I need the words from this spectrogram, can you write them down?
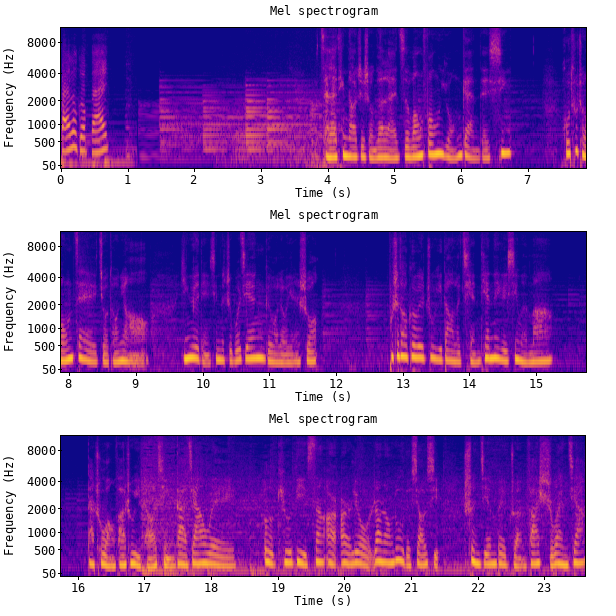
拜了个拜。再来听到这首歌，来自汪峰《勇敢的心》。糊涂虫在九头鸟音乐点心的直播间给我留言说：“不知道各位注意到了前天那个新闻吗？大厨网发出一条请大家为鄂 QD 三二二六让让路的消息，瞬间被转发十万加，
